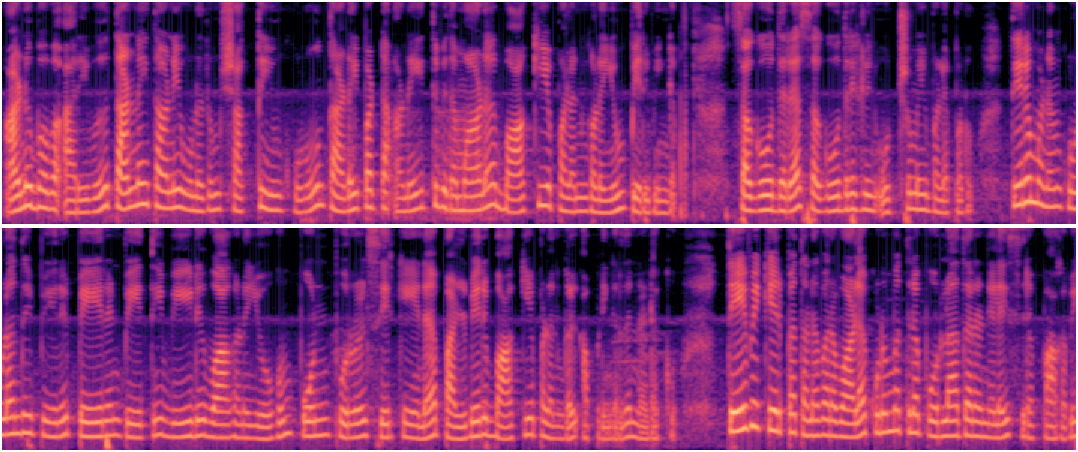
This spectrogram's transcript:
அனுபவ அறிவு தன்னை தானே உணரும் சக்தியும் கூடும். தடைப்பட்ட அனைத்து விதமான பாக்கிய பலன்களையும் பெறுவீங்க. சகோதர சகோதரிகளின் ஒற்றுமை பலப்படும். திருமணம் குழந்தை பேரு பேரன் பேத்தி வீடு வாகன யோகம் பொன் பொருள் சேர்க்கை என பல்வேறு பாக்கிய பலன்கள் அப்படிங்கிறது நடக்கும். தேவைக்கேற்ப தனவரவால் குடும்பத்தில் பொருளாதார நிலை சிறப்பாகவே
